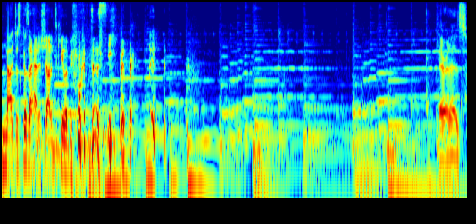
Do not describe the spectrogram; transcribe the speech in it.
Not just because I had a shot of tequila before this either. There it is.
